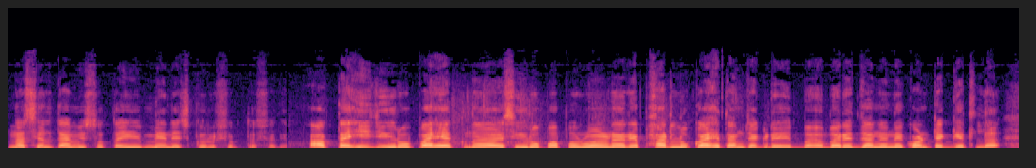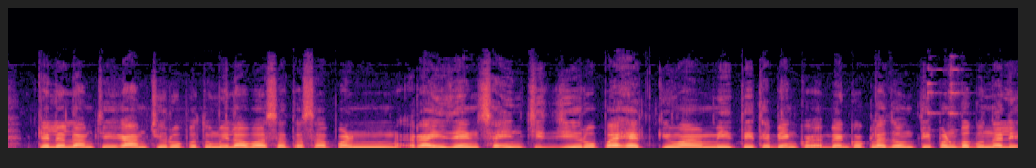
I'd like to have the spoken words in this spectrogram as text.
नसेल तर आम्ही स्वतःही मॅनेज करू शकतो सगळं. आता ही जी रोपं आहेत अशी रोपं पुरवणारे फार लोक आहेत आमच्याकडे. ब बरेच जणांनी कॉन्टॅक्ट घेतला केलेला आमची आमची रोपं तुम्ही लावा असं तसं. पण राईज अँड शाईनची जी रोपं आहेत किंवा मी तिथे बँकॉ बँकॉकला जाऊन ते पण बघून आले.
